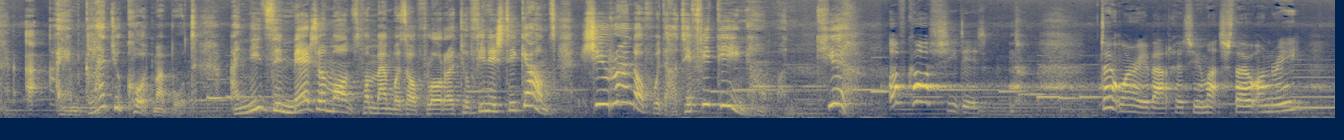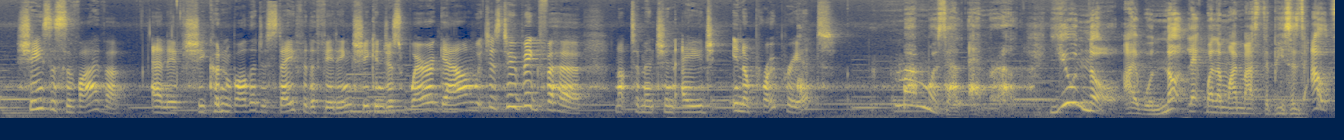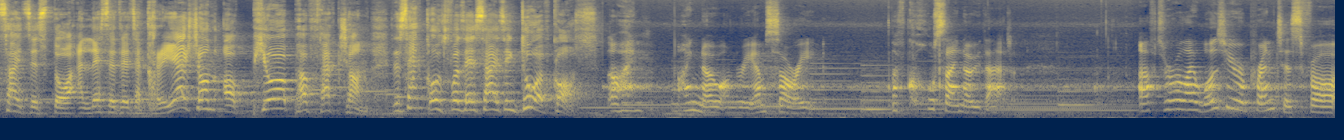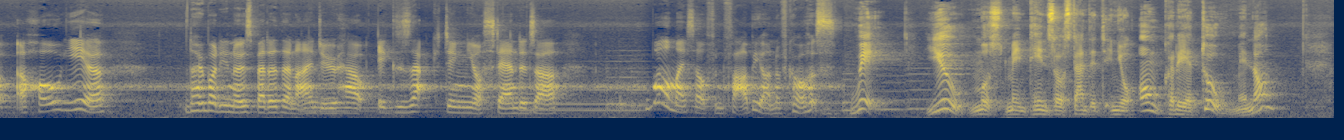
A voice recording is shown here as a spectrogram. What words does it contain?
I am glad you called my boat. I need the measurements for Mademoiselle Flora to finish the gowns. She ran off without a fitting. Oh, mon Dieu. Of course she did. Don't worry about her too much, though, Henri. She's a survivor, and if she couldn't bother to stay for the fitting, she can just wear a gown which is too big for her, not to mention age inappropriate. Mademoiselle Emerald, you know I will not let one of my masterpieces outside this store unless it is a creation of pure perfection. The That goes for their sizing too, of course. I, I know, Henri, I'm sorry. Of course I know that. After all, I was your apprentice for a whole year. Nobody knows better than I do how exacting your standards are. Well, myself and Fabian, of course. Oui, you must maintain those standards in your own career too, Menon.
